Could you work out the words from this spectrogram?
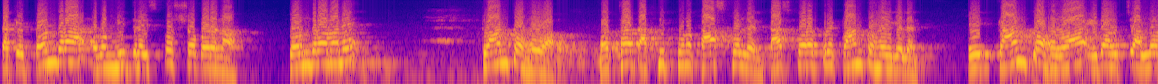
তাকে তন্দ্রা এবং নিদ্রা স্পর্শ করে না। তন্দ্রা মানে ক্লান্ত হওয়া। অর্থাৎ আপনি কোনো কাজ করলেন, কাজ করার পরে ক্লান্ত হয়ে গেলেন। এই ক্লান্ত হওয়া, এটা হচ্ছে আল্লাহ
